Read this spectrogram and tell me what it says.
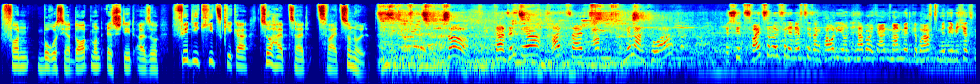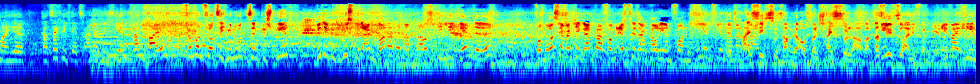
von Borussia Dortmund. Es steht also für die Kiezkicker zur Halbzeit 2 zu 0. So, da sind wir, Halbzeit am Millantor. Es steht 2 zu 0 für den FC St. Pauli und ich habe euch einen Mann mitgebracht, mit dem ich jetzt mal hier tatsächlich jetzt analysieren kann, weil 45 Minuten sind gespielt. Bitte begrüßt mit einem donnernden Applaus die Legende von Borussia Mönchengladbach, vom FC St. Pauli und von vielen, vielen Jetzt anderen. reiß dich zusammen, hör auf, so einen Scheiß zu labern. Was willst du eigentlich von mir? Ewald Lien,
